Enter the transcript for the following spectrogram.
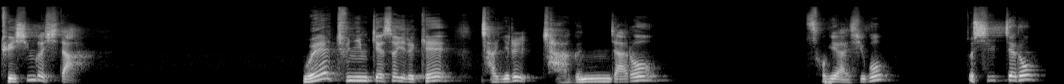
되신 것이다. 왜 주님께서 이렇게 자기를 작은 자로 소개하시고 또 실제로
